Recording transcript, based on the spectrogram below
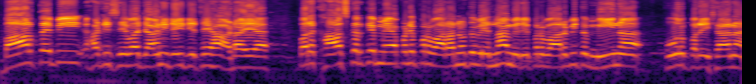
ਬਾਹਰ ਤੇ ਵੀ ਸਾਡੀ ਸੇਵਾ ਜਾ ਨਹੀਂ ਰਹੀ ਜਿੱਥੇ ਹਾੜ ਆਏ ਆ। ਪਰ ਖਾਸ ਕਰਕੇ ਮੈਂ ਆਪਣੇ ਪਰਿਵਾਰਾਂ ਨੂੰ ਤਾਂ ਵੇਖਣਾ ਮੇਰੇ ਪਰਿਵਾਰ ਵੀ ਤਾਂ ਮੀਂਹ ਆ ਪੂਰ ਪਰੇਸ਼ਾਨ ਆ।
